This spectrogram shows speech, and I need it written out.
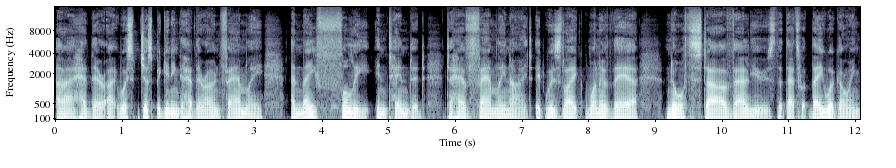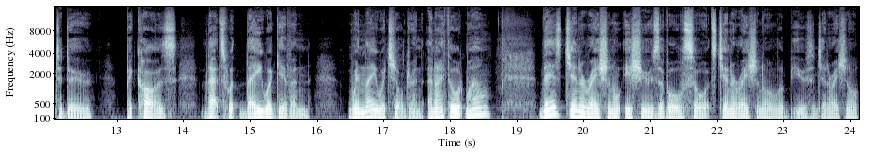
uh, had their, uh, was just beginning to have their own family, and they fully intended to have family night. It was like one of their North Star values that that's what they were going to do because that's what they were given when they were children. And I thought, well, there's generational issues of all sorts generational abuse and generational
